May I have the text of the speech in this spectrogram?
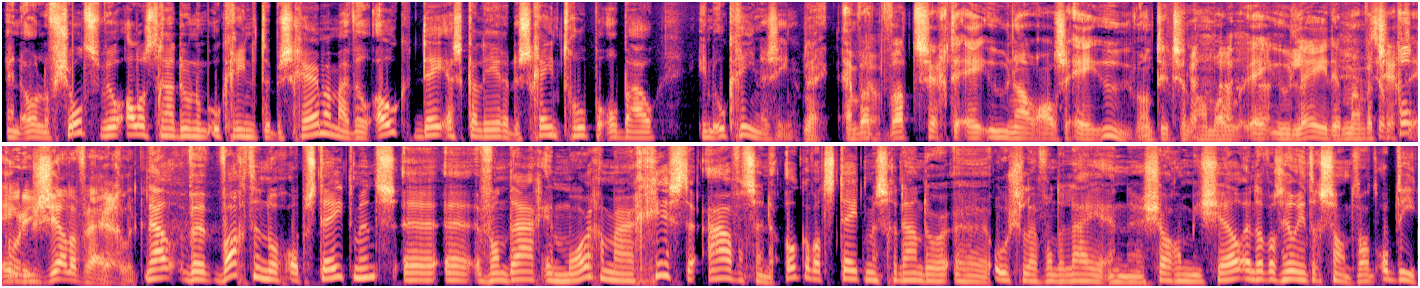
En Olaf Scholz wil alles eraan doen om Oekraïne te beschermen, maar wil ook deescaleren, dus geen troepenopbouw in Oekraïne zien. Nee. En wat, wat zegt de EU nou als EU? Want dit zijn allemaal EU-leden. Maar wat zegt de EU potpourri. zelf eigenlijk? Nou, we wachten nog op statements eh, eh, vandaag en morgen. Maar gisteravond zijn er ook al wat statements gedaan door eh, Ursula von der Leyen en eh, Charles Michel. En dat was heel interessant, want op die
